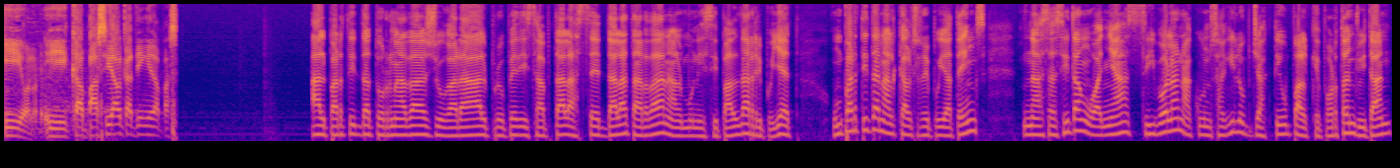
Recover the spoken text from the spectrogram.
i, bueno, i que passi el que tingui de passar. El partit de tornada es jugarà el proper dissabte a les 7 de la tarda en el municipal de Ripollet, un partit en el que els ripolletens necessiten guanyar si volen aconseguir l'objectiu pel que porten lluitant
